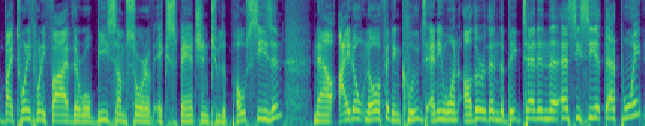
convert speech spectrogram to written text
by 2025 there will be some sort of expansion to the postseason. Now, I don't know if it includes anyone other than the Big Ten and the SEC at that point,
